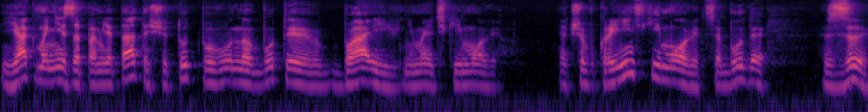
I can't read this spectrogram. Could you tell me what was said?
Як мені запам'ятати, що тут повинно бути бай в німецькій мові? Якщо в українській мові це буде з,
